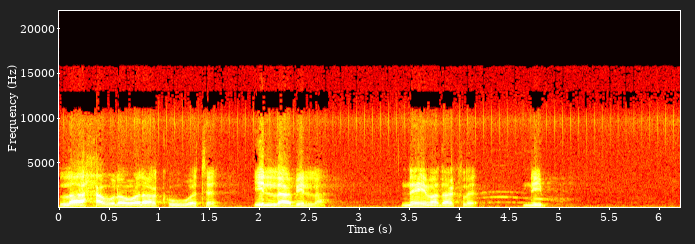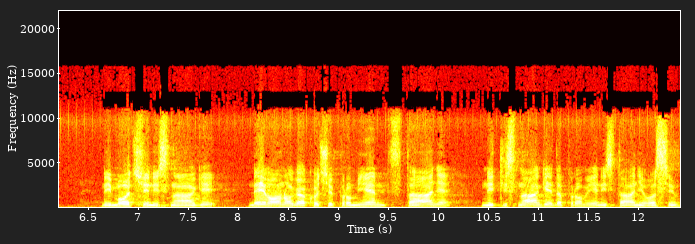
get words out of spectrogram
la havla wa la kuvvete illa billah. Nema, dakle, ni ni moći, ni snage, nema onoga ko će promijeniti stanje, niti snage da promijeni stanje osim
